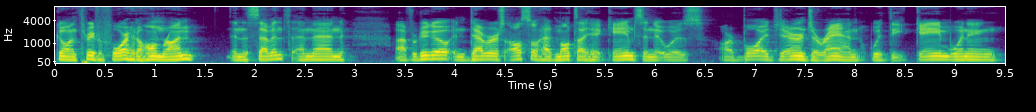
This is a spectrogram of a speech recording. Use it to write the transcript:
going three for four, hit a home run in the seventh, and then uh, Verdugo and Devers also had multi-hit games, and it was our boy Jarren Duran with the game-winning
